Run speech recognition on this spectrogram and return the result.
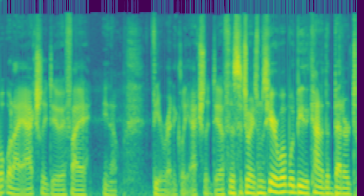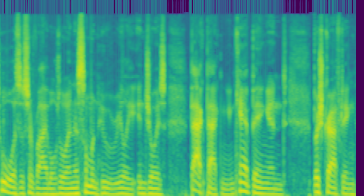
What would I actually do if I, you know, theoretically actually do if the situation was here? What would be the kind of the better tool as a survival tool and as someone who really enjoys backpacking and camping and bushcrafting?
